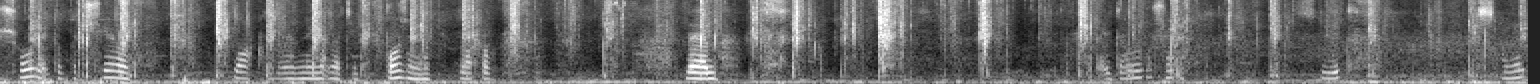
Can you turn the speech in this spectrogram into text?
Що это почел? Плакав, я не на тебе поздно не плакав. І там світ. Самий.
